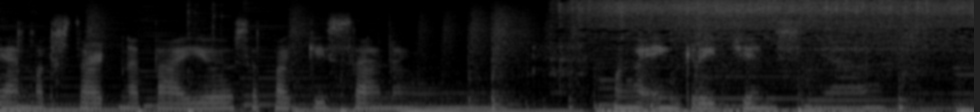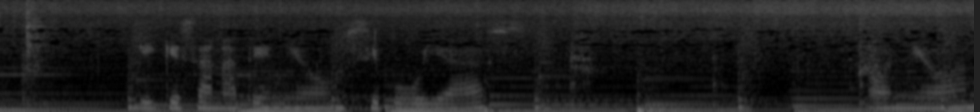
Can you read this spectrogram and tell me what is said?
Yan, mag-start na tayo sa paggisa ng mga ingredients niya. Gigisa natin yung sibuyas, onion,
